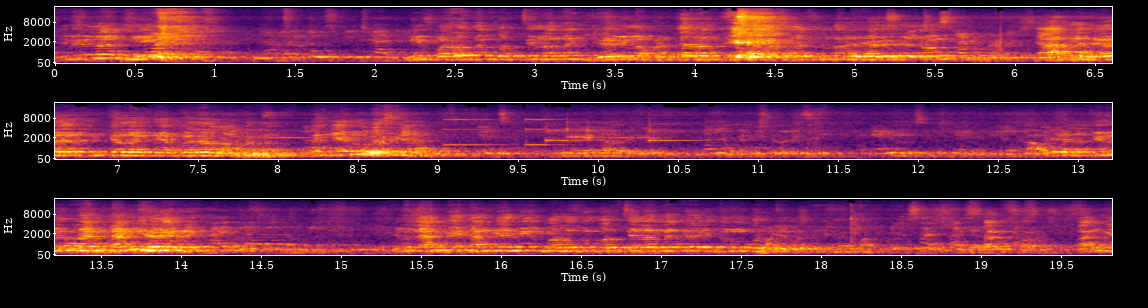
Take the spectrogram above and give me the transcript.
ಇಲ್ಲಿಲ್ಲ ನೀ ನೀವು ಬರೋದಂಗೆ ಗೊತ್ತಿಲ್ಲ ನಂಗೆ ಹೇಳಿಲ್ಲ ಹೊಂಟಾರ ಅಂತ ಯಾರನ್ನ ಹೇಳ್ಯಾರ ಕೇಳ ಎಂ ಎಲ್ ಎ ನಂಗೆ ಏನೂ ಗೊತ್ತಿಲ್ಲ ಇದು ನಂಗೆ ನಂಗೆ ಹೇಳಿರಿ ಇದು ನಂಗೆ ನಂಗೆ ನೀವು ಬರೋದು ಗೊತ್ತಿಲ್ಲ ನಂಗೆ ಇದನ್ನು ಗೊತ್ತಿಲ್ಲ. ನಂಗೆ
